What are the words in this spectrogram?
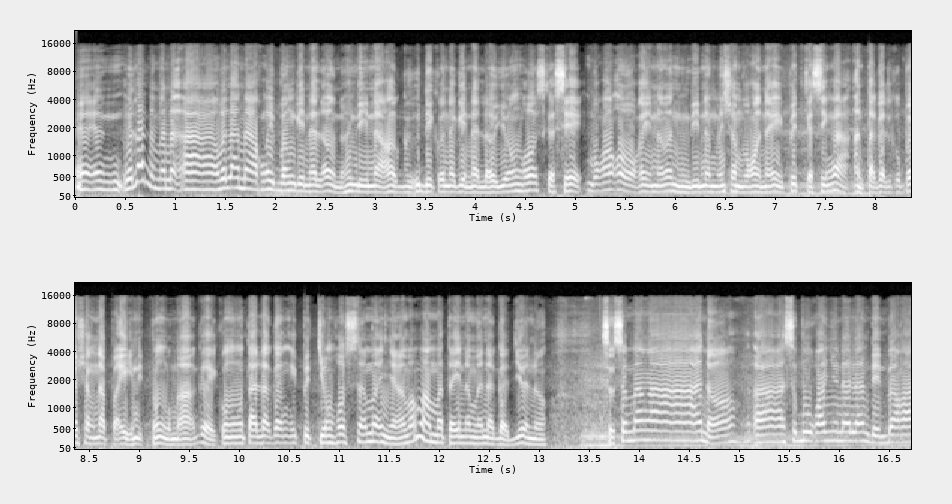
and wala naman na- ah, wala na akong ibang ginalaw no? hindi na hindi ko na ginalaw yung host kasi mukhang okay naman hindi naman siya mukhang naipit kasi nga ang tagal ko pa siyang napainit nung umaga eh. kung talagang ipit yung host naman niya mamamatay naman agad yun no so sa mga ano ah, subukan nyo na lang din baka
